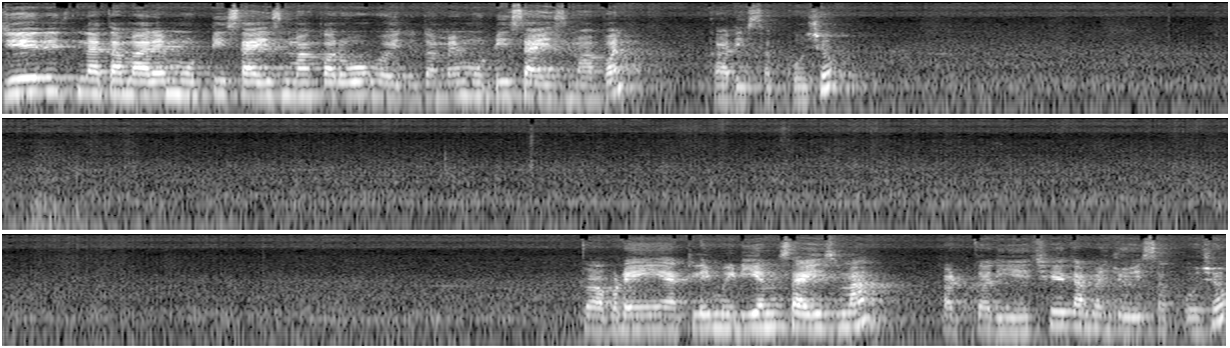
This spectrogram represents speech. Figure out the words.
જે રીતના તમારે મોટી સાઇઝમાં કરવો હોય તો તમે મોટી સાઇઝમાં પણ કરી શકો છો. તો આપણે અહીંયા આટલી મીડિયમ સાઇઝમાં કટ કરીએ છીએ, તમે જોઈ શકો છો.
